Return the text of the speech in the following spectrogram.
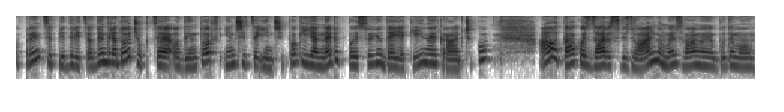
в принципі, дивіться, один рядочок це один торф, інший це інший. Поки я не підписую деякий на екранчику. А отак ось зараз візуально ми з вами будемо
